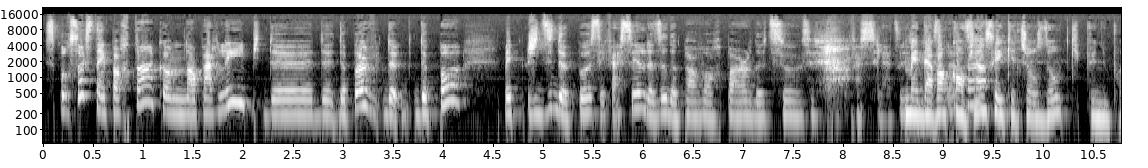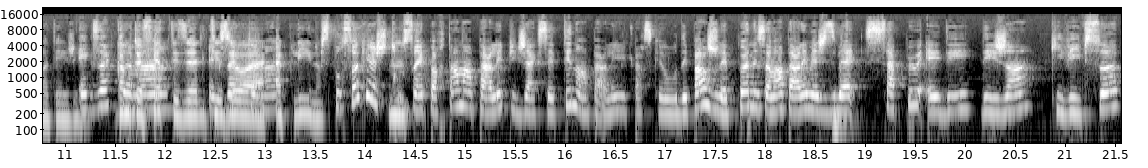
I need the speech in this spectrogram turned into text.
c'est pour ça que c'est important comme d'en parler puis de de, de pas de, de pas mais je dis de pas, c'est facile de dire de pas avoir peur de ça. C'est facile à dire. Mais d'avoir confiance qu'il y a quelque chose d'autre qui peut nous protéger. Exactement. Comme tu as fait, tu les as- là. C'est pour ça que je trouve ça important d'en parler puis que j'ai accepté d'en parler parce qu'au départ, je voulais pas nécessairement parler, mais je dis ben si ça peut aider des gens qui vivent ça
